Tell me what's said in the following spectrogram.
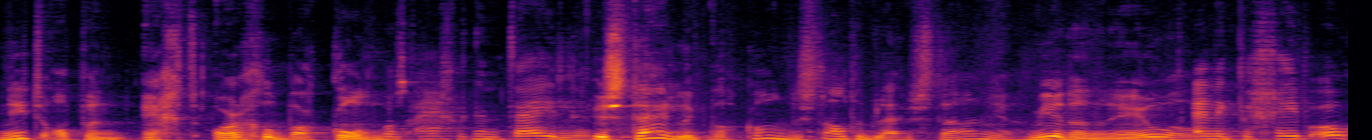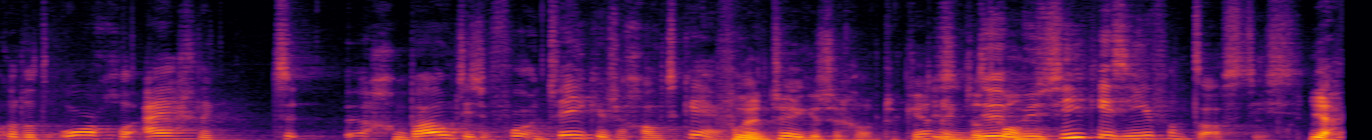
Niet op een echt orgelbalkon. was eigenlijk een tijdelijk. Het is een tijdelijk balkon, is het altijd blijven staan, ja. Meer dan een eeuw al. En ik begreep ook al dat het orgel eigenlijk te- eh, gebouwd is voor een twee keer zo grote kerk. Voor een twee keer zo grote kerk. Dus dat de kon- muziek is hier fantastisch. Ja,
